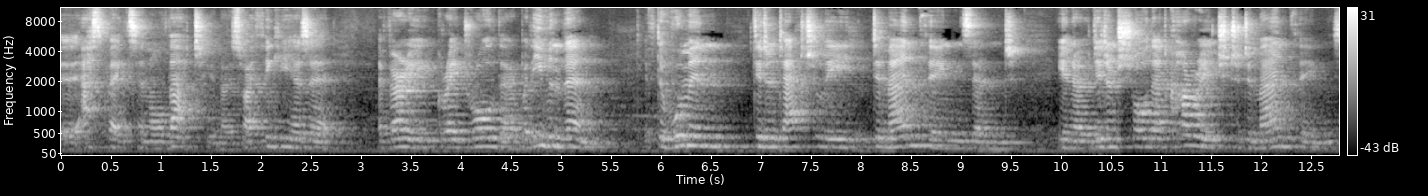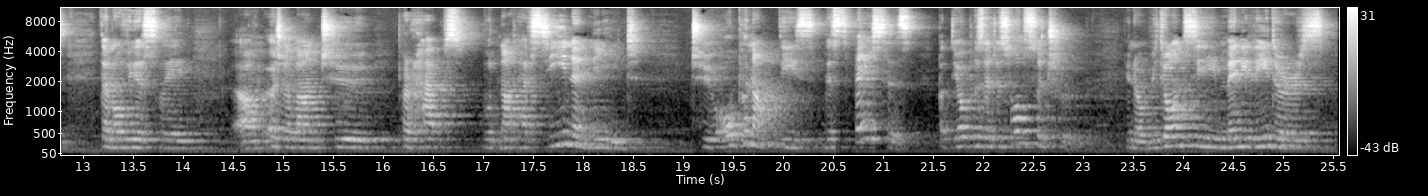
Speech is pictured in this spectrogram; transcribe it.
uh, aspects and all that, you know. So I think he has a, a very great role there. But even then, if the woman didn't actually demand things and, you know, didn't show that courage to demand things, then obviously um, Öcalan too perhaps would not have seen a need to open up these, these spaces. But the opposite is also true. You know, we don't see many leaders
